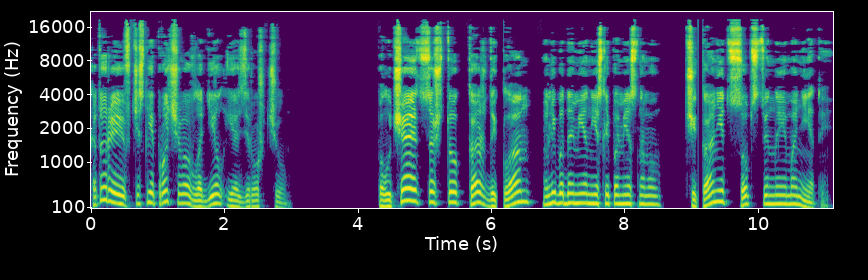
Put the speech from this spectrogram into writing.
который, в числе прочего, владел и Озерош-Чу. Получается, что каждый клан, либо домен, если по-местному, чеканит собственные монеты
